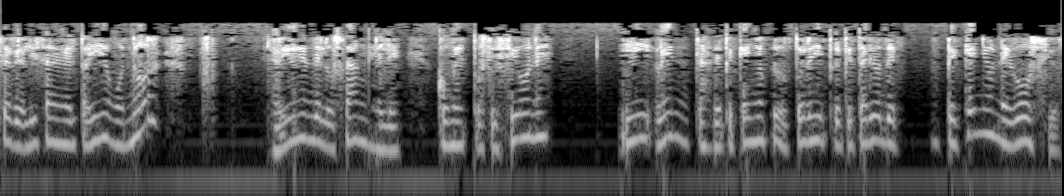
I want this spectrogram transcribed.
se realizan en el país en honor la Virgen de los Ángeles, con exposiciones y ventas de pequeños productores y propietarios de pequeños negocios.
